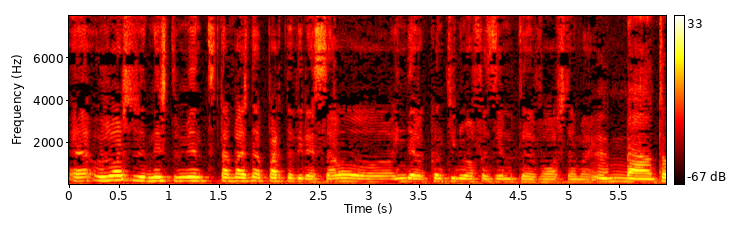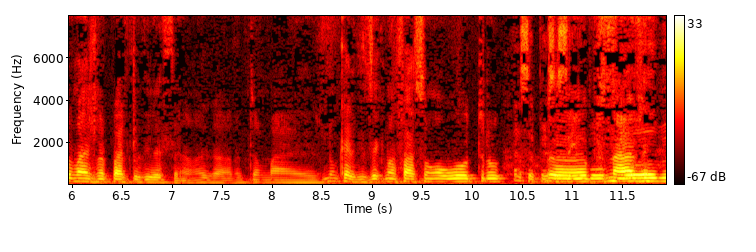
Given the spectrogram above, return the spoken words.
Ah, o Jorge, neste momento, está mais na parte da direção ou ainda continua a fazer muita voz também? Não, estou mais na parte da direção agora. Estou mais. Não quero dizer que não façam ao outro Ah, assim um personagem. filme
